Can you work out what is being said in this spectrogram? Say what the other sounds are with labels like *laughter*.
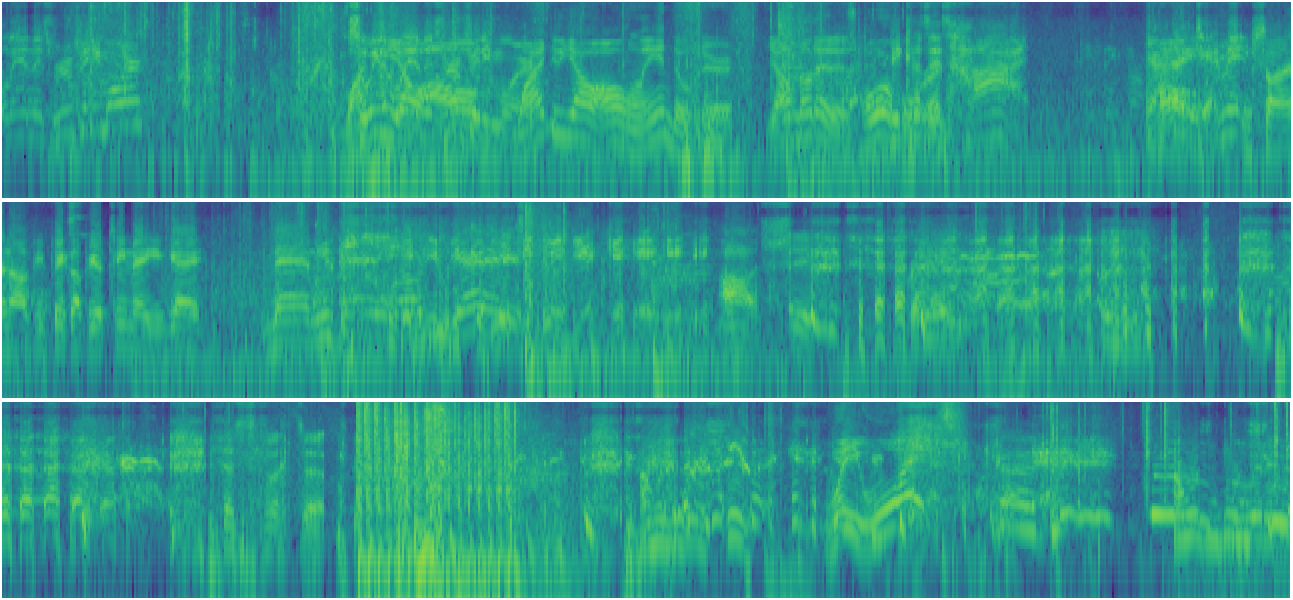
y'all land this roof anymore? Why so we do don't y'all land this roof all? anymore. Why do y'all all land over there? Y'all know that is horrible. Because right? it's hot. Gay. God damn it. I'm sorry, no, if you pick up your teammate, you gay. Man, you gay, bro, you *laughs* gay. You're gay. Oh, shit. *laughs* That's fucked up. I wasn't doing shit. Wait, what? I wasn't doing shit.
